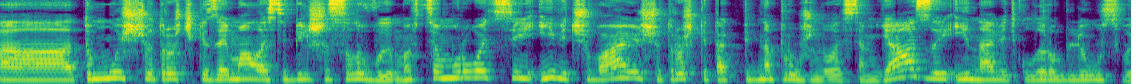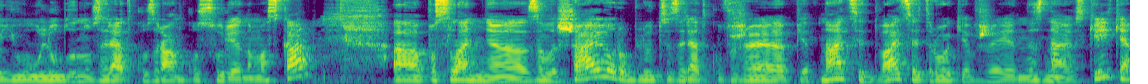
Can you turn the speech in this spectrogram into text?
е, тому що трошечки займалася більше силовими в цьому році, і відчуваю, що трошки так піднапружинилися м'язи. І навіть коли роблю свою улюблену зарядку зранку Сурія Намаскар, е, посилання залишаю. Роблю цю зарядку вже 15-20 років, вже не знаю скільки.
